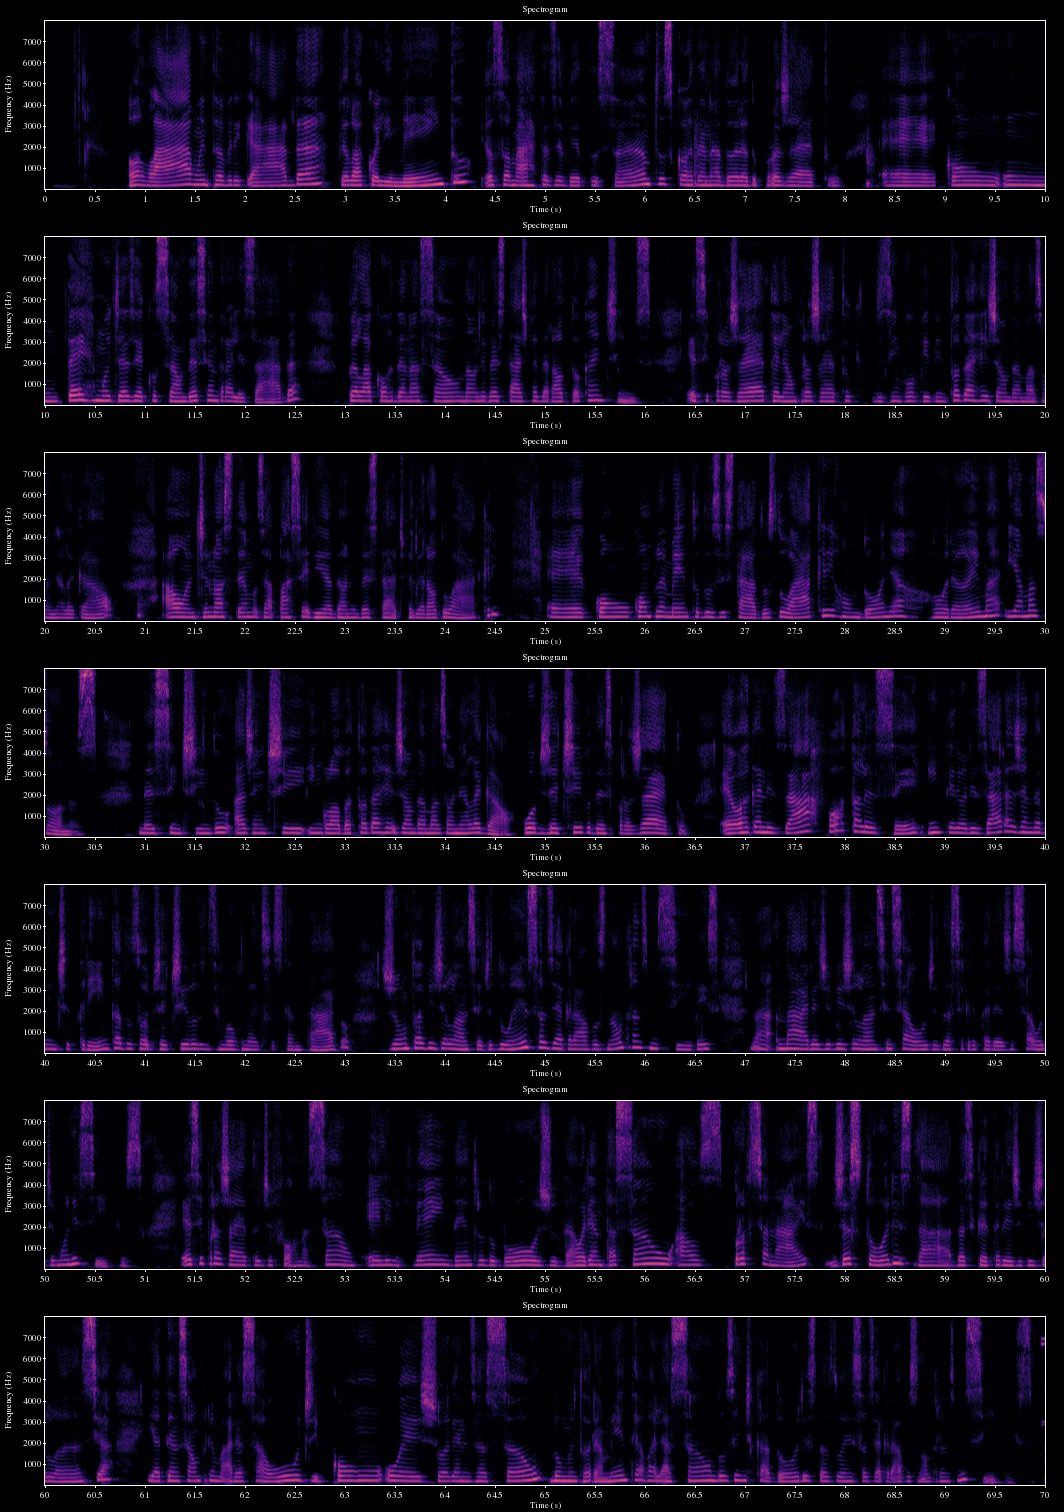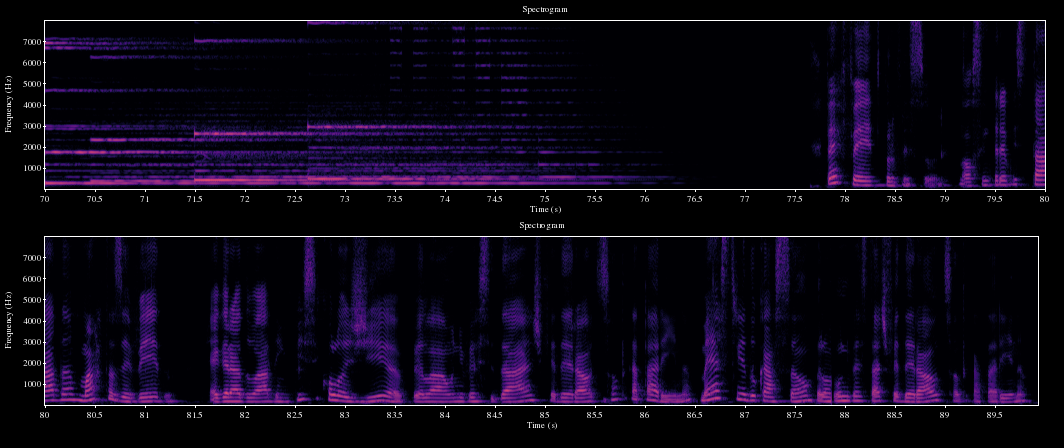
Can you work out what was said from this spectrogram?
Olá, muito obrigada pelo acolhimento. Eu sou Marta Azevedo dos Santos, coordenadora do projeto é, com um termo de execução descentralizada pela coordenação na Universidade Federal Tocantins. Esse projeto ele é um projeto desenvolvido em toda a região da Amazônia Legal, onde nós temos a parceria da Universidade Federal do Acre, é, com o complemento dos estados do Acre, Rondônia, Roraima e Amazonas. Nesse sentido, a gente engloba toda a região da Amazônia Legal. O objetivo desse projeto é organizar, fortalecer, interiorizar a Agenda 2030 dos Objetivos de Desenvolvimento Sustentável junto à vigilância de doenças e agravos não transmissíveis na, na área de vigilância em saúde das Secretarias de Saúde e municípios. Esse projeto de formação, ele vem dentro do bojo da orientação aos profissionais, gestores da, da Secretaria de Vigilância e Atenção Primária à Saúde, com o eixo organização do monitoramento e avaliação dos indicadores das doenças e agravos não transmissíveis. Perfeito, professora. Nossa entrevistada, Marta Azevedo, é graduada em Psicologia pela Universidade Federal de Santa Catarina, mestre em Educação pela Universidade Federal de Santa Catarina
